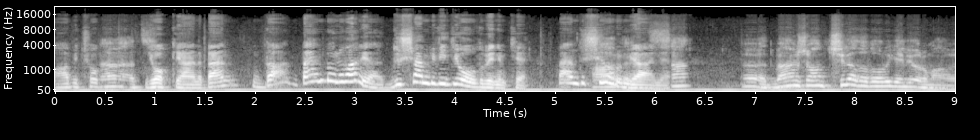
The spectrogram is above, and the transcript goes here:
Abi çok Evet. yok yani ben da ben böyle var ya düşen bir video oldu benimki. Ben düşüyorum Abi, yani. Sen... Evet ben şu an Çila'da doğru geliyorum abi.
